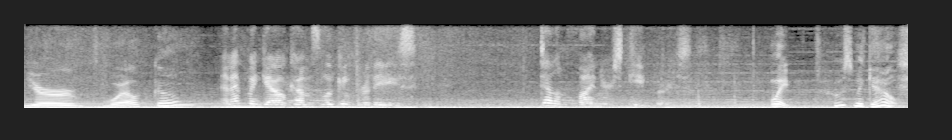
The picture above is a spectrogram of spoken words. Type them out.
You're welcome? And if Miguel comes looking for these, tell him finders keepers. Wait, who's Miguel?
